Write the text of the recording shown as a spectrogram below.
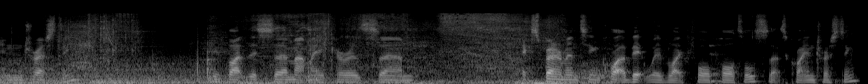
interesting. Seems like this uh, map maker has um, experimenting quite a bit with like four portals, so that's quite interesting.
